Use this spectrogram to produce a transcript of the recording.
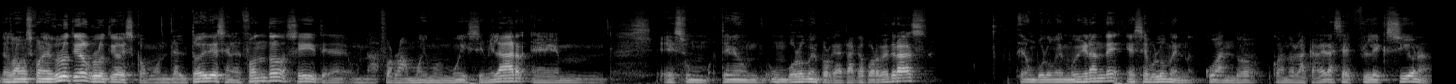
Nos vamos con el glúteo. El glúteo es como un deltoides en el fondo, sí, tiene una forma muy, muy, muy similar. Em, es un, tiene un, volumen porque ataca por detrás. Tiene un volumen muy grande. Ese volumen, cuando, cuando la cadera se flexiona,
